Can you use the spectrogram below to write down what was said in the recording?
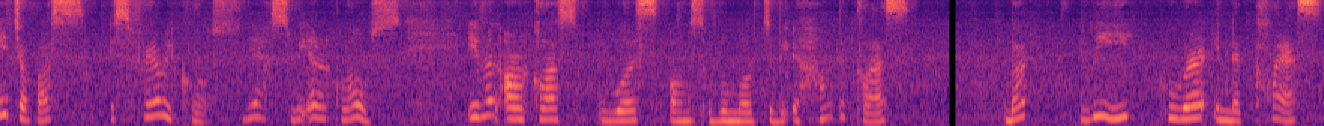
each of us is very close. Yes, we are close. Even our class was once rumored to be a haunted class, but we who were in that class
